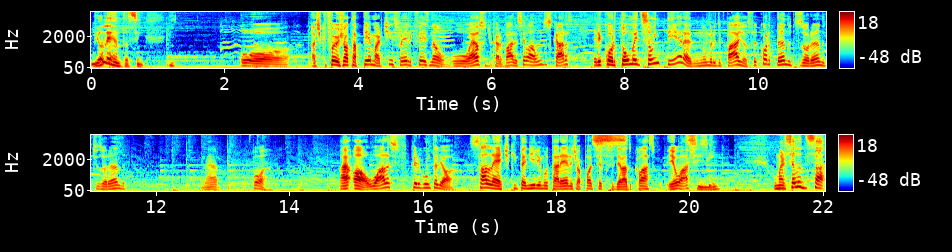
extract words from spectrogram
violento, assim. O. Acho que foi o JP Martins, foi ele que fez? Não, o Elcio de Carvalho, sei lá, um dos caras. Ele cortou uma edição inteira, número de páginas, foi cortando, tesourando, tesourando. Né? Porra. Ah, ó, o Wallace pergunta ali, ó. Salete, Quintanilha e Mutarelli já pode ser considerado clássico? Eu acho que sim. O Marcelo de Sa...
